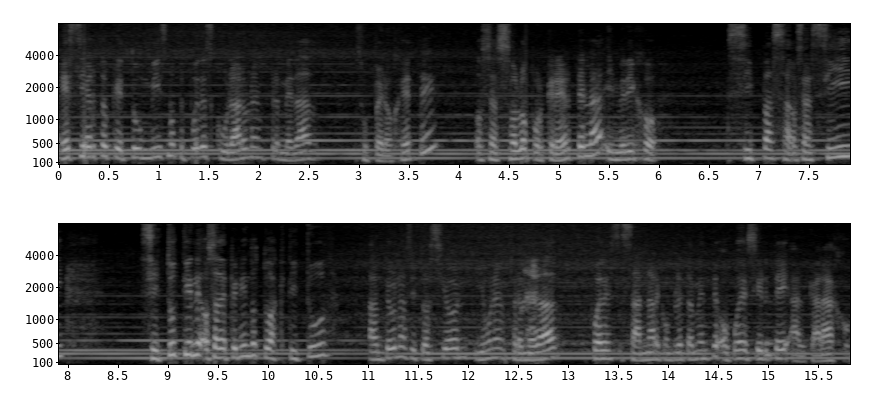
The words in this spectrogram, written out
¿es cierto que tú mismo te puedes curar una enfermedad super ojete? O sea, solo por creértela. Y me dijo, sí pasa, o sea, sí, si tú tienes, o sea, dependiendo tu actitud ante una situación y una enfermedad, puedes sanar completamente o puedes irte al carajo.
